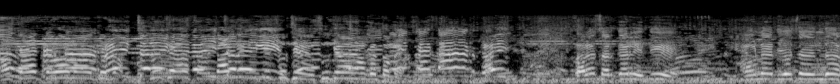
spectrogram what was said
અટકાયત કરવામાં આવે છે શું છે આ સરકારની નીતિ શું છે? શું કહેવા માંગો તમે? ભારત સરકારની નીતિ આવનાર દિવસની અંદર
